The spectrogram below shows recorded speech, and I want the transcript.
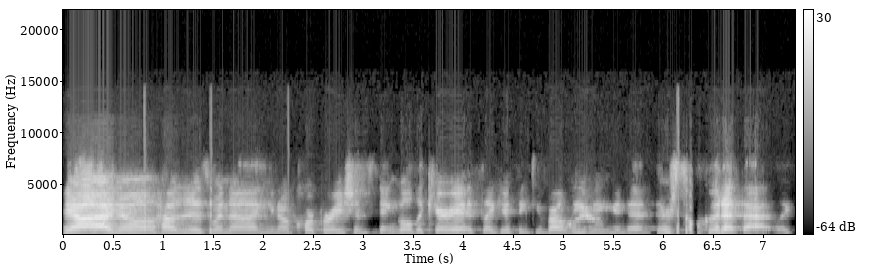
yeah, I know how it is when uh, you know corporations dangle the carrot. It's like you're thinking about leaving, and then they're so good at that, like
